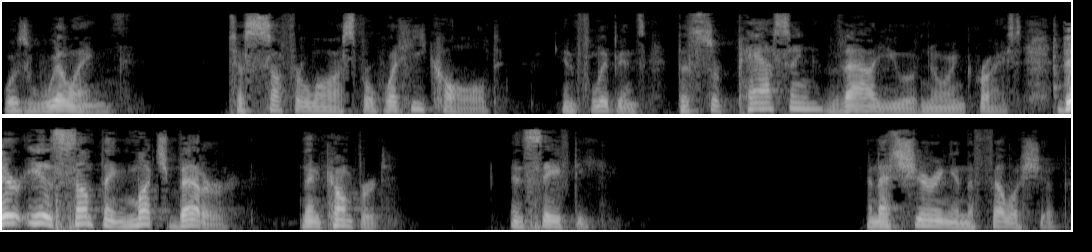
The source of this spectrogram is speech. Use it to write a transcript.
was willing to suffer loss for what he called in Philippians the surpassing value of knowing Christ. There is something much better than comfort and safety. And that's sharing in the fellowship,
